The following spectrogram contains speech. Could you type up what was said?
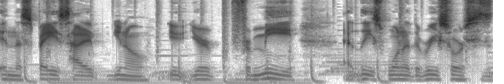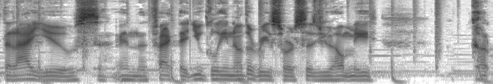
in the space. I, you know, you, are for me, at least one of the resources that I use, and the fact that you glean other resources, you help me cut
